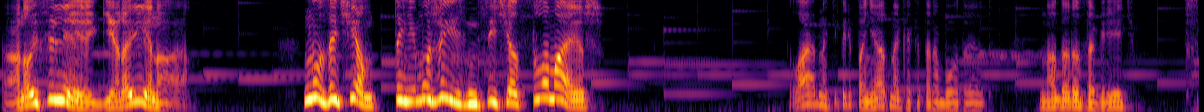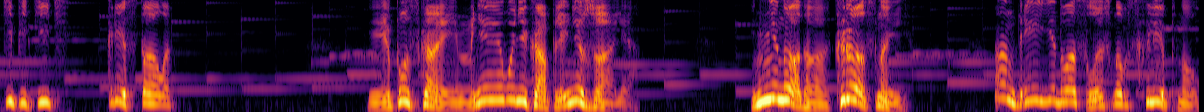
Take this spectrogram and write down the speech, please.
Оно сильнее героина. Ну зачем? Ты ему жизнь сейчас сломаешь. Ладно, теперь понятно, как это работает. Надо разогреть, вскипятить кристаллы. И пускай, мне его ни капли не жали. Не надо, красный! Андрей едва слышно всхлипнул.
